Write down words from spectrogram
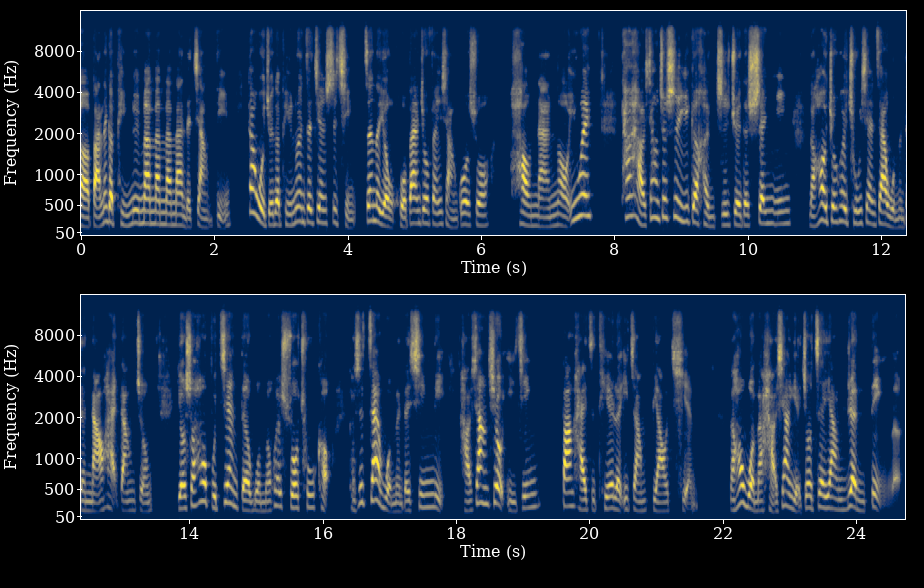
呃把那个频率慢慢慢慢的降低。”但我觉得评论这件事情，真的有伙伴就分享过说，好难哦，因为它好像就是一个很直觉的声音，然后就会出现在我们的脑海当中。有时候不见得我们会说出口，可是，在我们的心里，好像就已经帮孩子贴了一张标签，然后我们好像也就这样认定了，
